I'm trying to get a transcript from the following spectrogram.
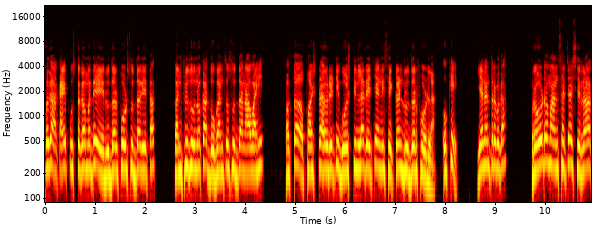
बघा काही पुस्तकामध्ये रुदरफोर्ड सुद्धा देतात. कन्फ्यूज होऊ नका दोघांचं सुद्धा नाव आहे. फक्त फर्स्ट प्रायोरिटी गोष्टींना द्यायची आणि सेकंड रुदरफोर्डला ओके यानंतर बघा प्रौढ माणसाच्या शरीरात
